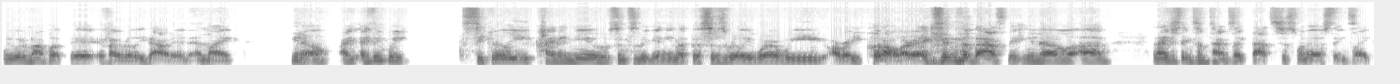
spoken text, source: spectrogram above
we would have not booked it if I really doubted, and like you know, I, I think we secretly kind of knew since the beginning that this is really where we already put all our eggs in the basket, you know. Um, and I just think sometimes like that's just one of those things like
